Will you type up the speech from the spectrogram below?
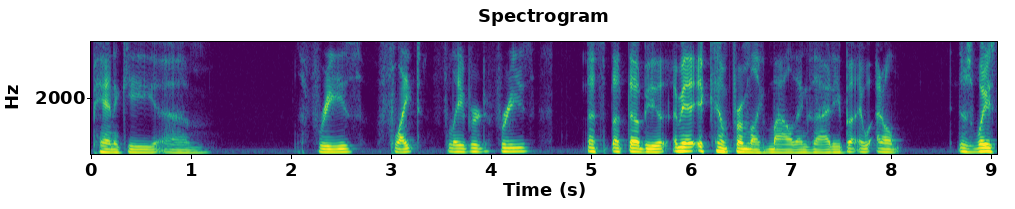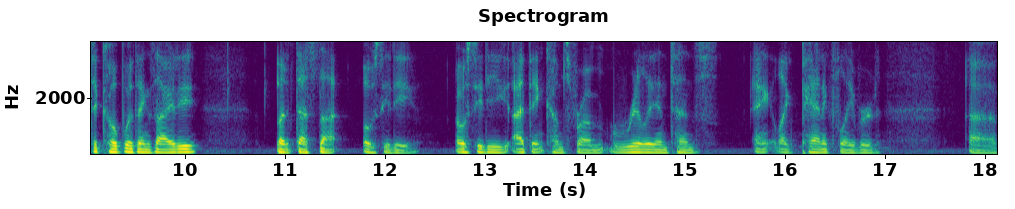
panicky um, freeze, flight flavored freeze. That's but that'll be. I mean, it come from like mild anxiety, but I don't there's ways to cope with anxiety, but that's not OCD. OCD, I think, comes from really intense, like panic flavored, uh,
